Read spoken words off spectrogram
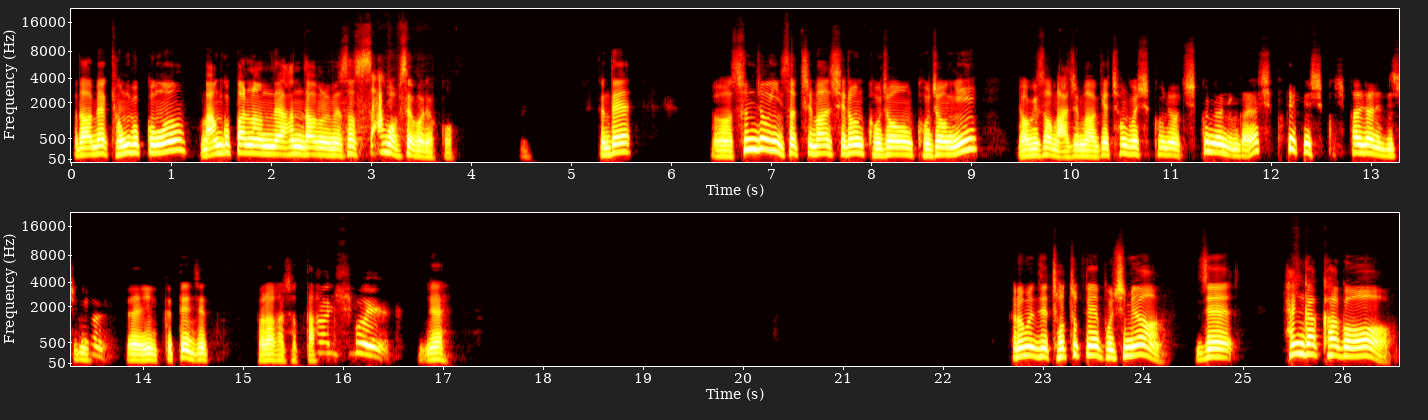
그 다음에 경복궁은 만국반란대 한다 그러면서 싹 없애버렸고. 근데, 어, 순종이 있었지만 실은 고정, 고정이 여기서 마지막에 1919년, 19년인가요? 18년, 18년인지 19년. 네, 이- 그때 이제 돌아가셨다. 15일 예. 그러면 이제 저쪽에 보시면 이제 행각하고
